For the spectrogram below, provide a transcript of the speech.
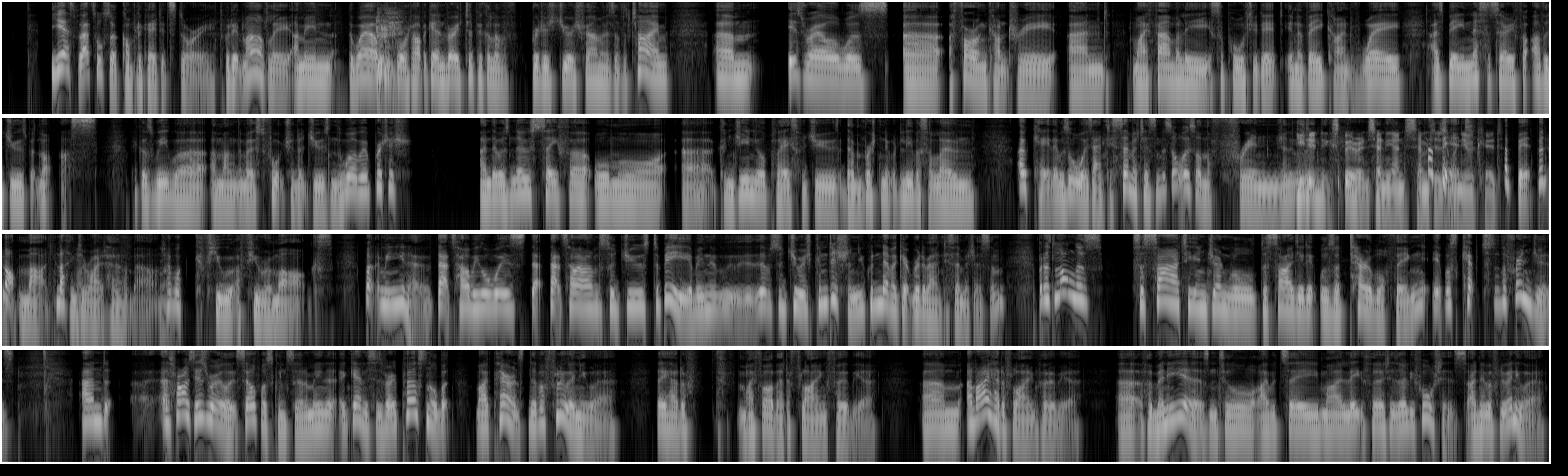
Yes, but that's also a complicated story, to put it mildly. I mean, the way I was brought up, again, very typical of British Jewish families of the time, um, Israel was uh, a foreign country, and my family supported it in a vague kind of way as being necessary for other Jews, but not us, because we were among the most fortunate Jews in the world. We were British. And there was no safer or more uh, congenial place for Jews than Britain. It would leave us alone. Okay, there was always anti Semitism, it was always on the fringe. And You didn't experience any anti-Semitism when you were a kid. a bit, but not much. Nothing to write home about. There were a few, a few remarks. But I mean, you know, that's how we always. That, that's how I understood Jews to be. I mean, it- there was a Jewish condition. You could never get rid of anti-Semitism. But as long as society in general decided it was a terrible thing, it was kept to the fringes. And uh, as far as Israel itself was concerned, I mean, again, this is very personal. But my parents never flew anywhere. They had a. My father had a flying phobia, um, and I had a flying phobia uh, for many years until I would say my late 30s, early 40s. I never flew anywhere.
